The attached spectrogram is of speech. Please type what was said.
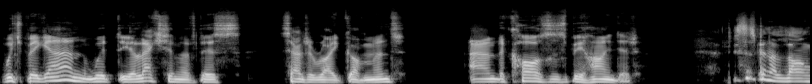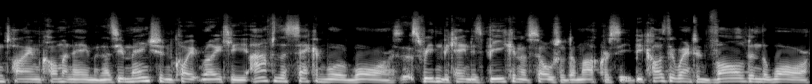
which began with the election of this centre right government and the causes behind it. This has been a long time coming, Eamon. As you mentioned quite rightly, after the Second World War, Sweden became this beacon of social democracy. Because they weren't involved in the war,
